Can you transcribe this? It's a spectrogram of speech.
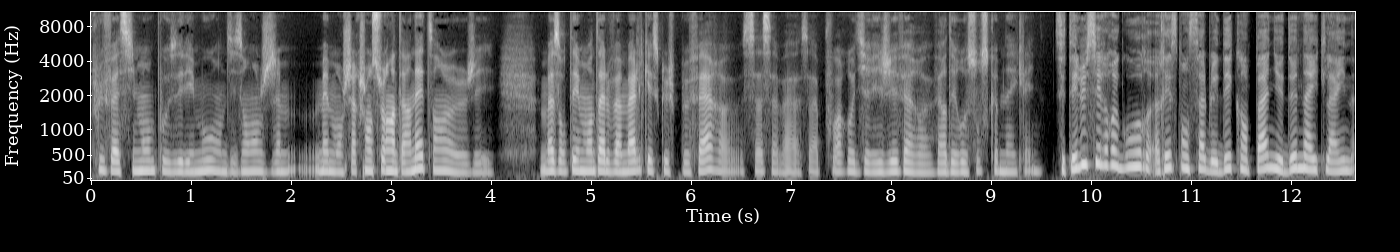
plus facilement poser les mots en disant, même en cherchant sur Internet, hein, euh, j'ai ma santé mentale va mal, qu'est-ce que je peux faire? Euh, Ça, ça va, ça va pouvoir rediriger vers, euh, vers des ressources comme Nightline. C'était Lucille Regour, responsable des campagnes de Nightline.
